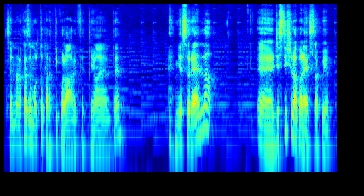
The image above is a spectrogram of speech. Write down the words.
sembra una casa molto particolare effettivamente. Mia sorella eh, gestisce la palestra qui.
